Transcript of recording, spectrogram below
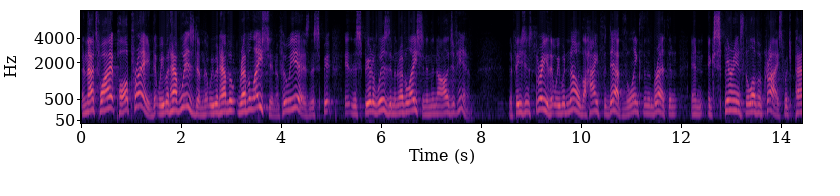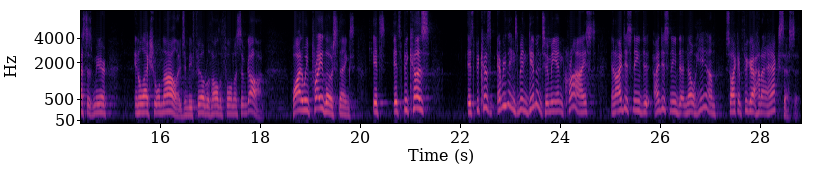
And that's why Paul prayed that we would have wisdom, that we would have the revelation of who He is, the spirit, the spirit of wisdom and revelation and the knowledge of Him. Ephesians 3, that we would know the height, the depth, the length, and the breadth, and, and experience the love of Christ, which passes mere intellectual knowledge, and be filled with all the fullness of God. Why do we pray those things? It's, it's, because, it's because everything's been given to me in Christ, and I just, need to, I just need to know Him so I can figure out how to access it.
